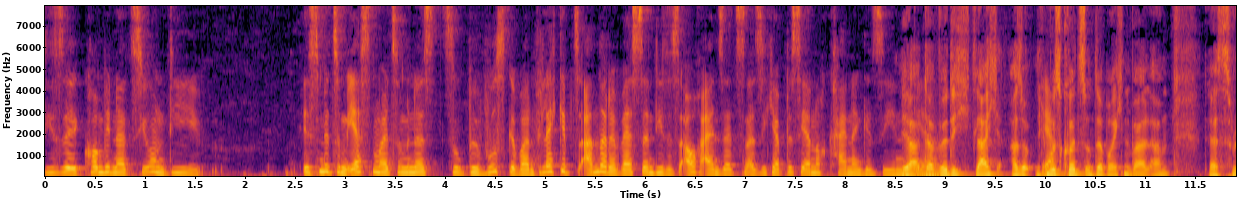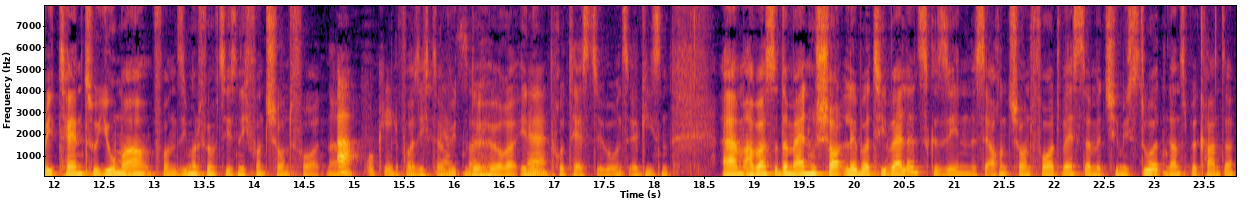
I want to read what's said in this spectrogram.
diese Kombination, die ist mir zum ersten Mal zumindest so bewusst geworden. Vielleicht gibt es andere Western, die das auch einsetzen. Also ich habe bisher noch keinen gesehen. Ja, da würde ich gleich, also ich Ja. muss kurz unterbrechen, weil ähm, der 310 to Yuma von 57 ist nicht von John Ford. Ne? Ah, okay. Bevor gut. sich da Ja, wütende sorry. HörerInnen Ja. Proteste über uns ergießen. Ähm, aber hast du The Man Who Shot Liberty Valance gesehen? Das ist ja auch ein John Ford Western mit Jimmy Stewart, ein ganz bekannter.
